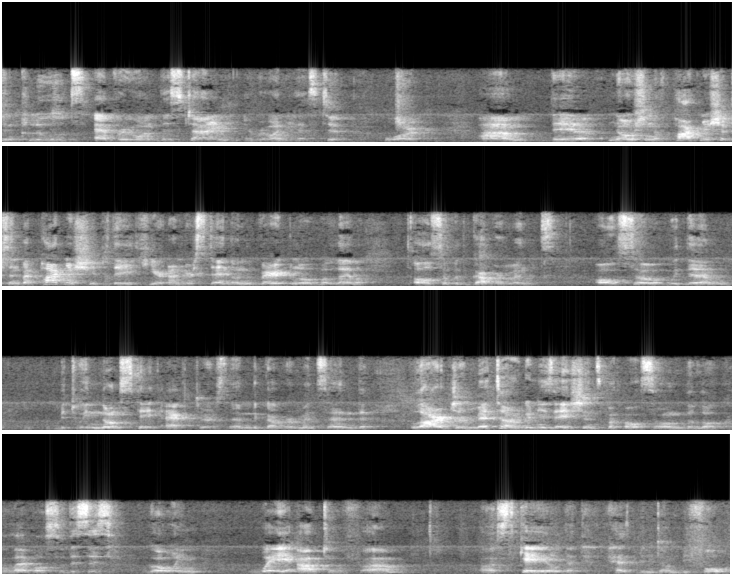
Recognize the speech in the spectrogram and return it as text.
includes everyone this time, everyone has to work. Um, the notion of partnerships, and by partnerships they here understand on a very global level, also with governments, also with the, between non-state actors and the governments and the larger meta-organizations, but also on the local level. So this is going way out of um, a scale that has been done before.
